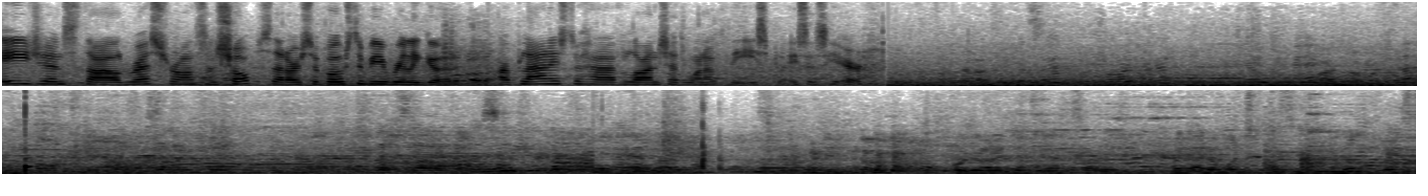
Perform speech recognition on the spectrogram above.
Asian styled restaurants and shops that are supposed to be really good. Our plan is to have lunch at one of these places here. The yeah. But I don't want you to see me long face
